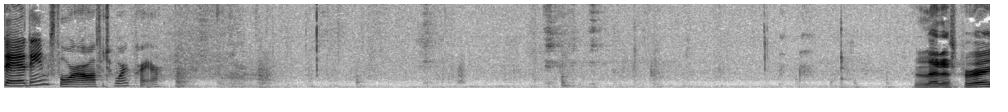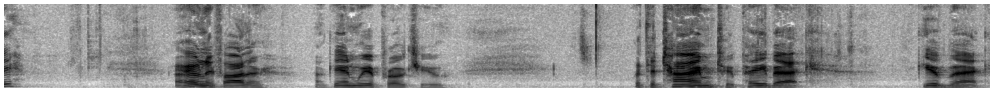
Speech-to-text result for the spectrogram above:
Standing for our offertory prayer. Let us pray. Our Heavenly Father, again we approach you with the time to pay back, give back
